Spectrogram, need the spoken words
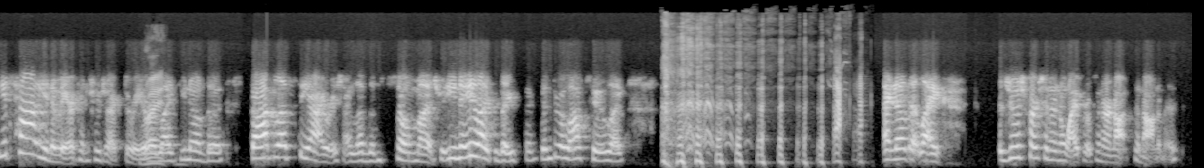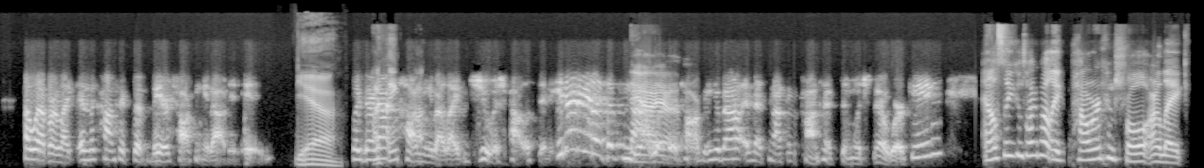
the Italian American trajectory or right. like, you know, the God bless the Irish. I love them so much. But, you know, you like they've been through a lot too. Like I know that like a Jewish person and a white person are not synonymous. However, like in the context that they're talking about, it is. Yeah. Like they're not think, uh, talking about like Jewish Palestinian. You know what I mean? Like that's not yeah, what yeah. they're talking about, and that's not the context in which they're working. And also you can talk about like power and control are like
